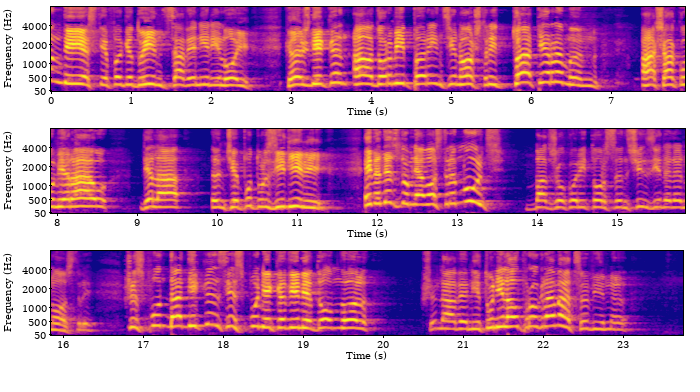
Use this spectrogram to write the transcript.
unde este făgăduința venirii lui? Căci de când au adormit părinții noștri, toate rămân așa cum erau de la începutul zidirii. Ei, vedeți dumneavoastră, mulți batjocoritori sunt și în zilele noastre. Și spun, dar de când se spune că vine Domnul și n-a venit? Unii l-au programat să vină.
